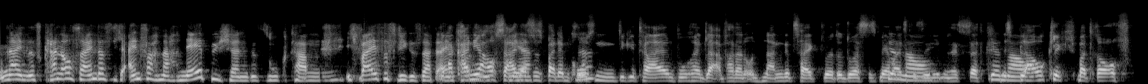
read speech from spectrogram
nein, es kann auch sein, dass ich einfach nach Nähbüchern gesucht habe. Mhm. Ich weiß es, wie gesagt, einfach. Ja, kann ja auch sein, mehr. dass es bei dem ne? großen ne? digitalen Buchhändler einfach dann unten angezeigt wird und du hast es mehrmals genau. gesehen und hast gesagt, genau. ist blau, klicke ich mal drauf.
